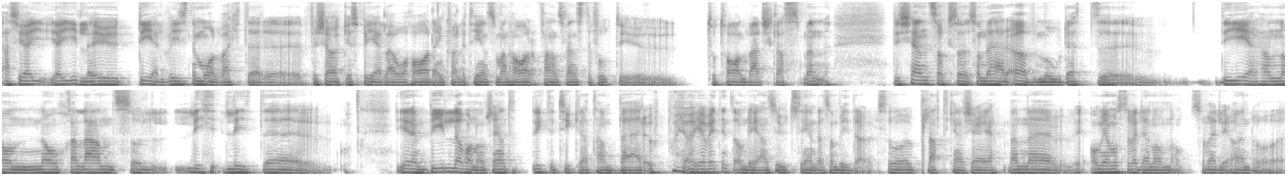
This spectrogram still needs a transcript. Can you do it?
Alltså jag, jag gillar ju delvis när målvakter försöker spela och ha den kvaliteten som han har, för hans vänsterfot är ju total världsklass. Men det känns också som det här övermodet det ger han någon nonchalans och li, lite... Det ger en bild av honom som jag inte riktigt tycker att han bär upp. Jag, jag vet inte om det är hans utseende som bidrar. Så platt kanske jag är. Men eh, om jag måste välja någon så väljer jag ändå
